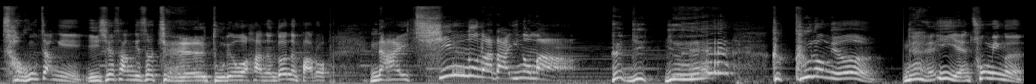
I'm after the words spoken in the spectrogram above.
서국장이 이 세상에서 제일 두려워하는 거는 바로 나의 친누나다 이놈아 예? 예? 그, 그러면 네, 이 옌총민은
